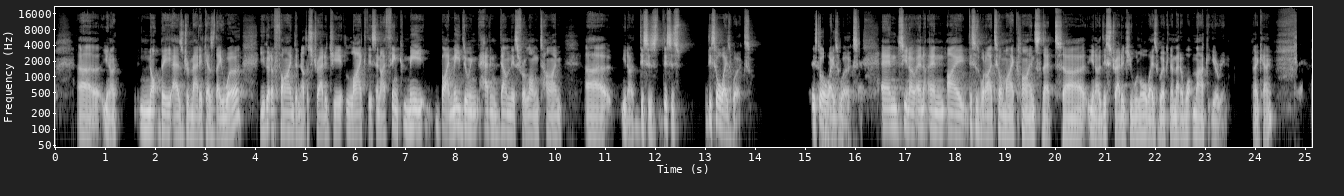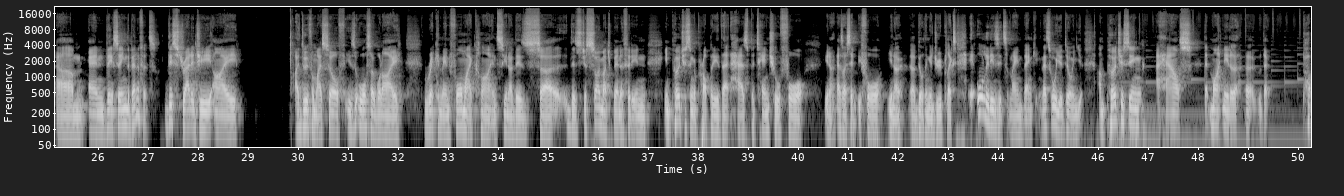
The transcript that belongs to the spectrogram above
uh, you know, not be as dramatic as they were. You got to find another strategy like this, and I think me by me doing having done this for a long time, uh, you know, this is this is this always works. This always works, and you know, and and I this is what I tell my clients that uh, you know this strategy will always work no matter what market you're in. Okay, um, and they're seeing the benefits. This strategy I I do for myself is also what I recommend for my clients. You know, there's uh, there's just so much benefit in in purchasing a property that has potential for you know, as I said before, you know, uh, building a duplex. It, all it is, it's land banking. That's all you're doing. You, I'm purchasing a house that might need a, a that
